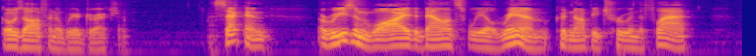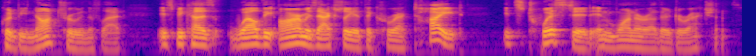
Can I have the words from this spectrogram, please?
goes off in a weird direction. Second, a reason why the balance wheel rim could not be true in the flat, could be not true in the flat, is because while the arm is actually at the correct height, it's twisted in one or other directions.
